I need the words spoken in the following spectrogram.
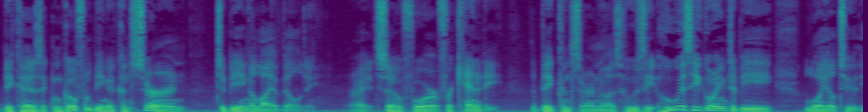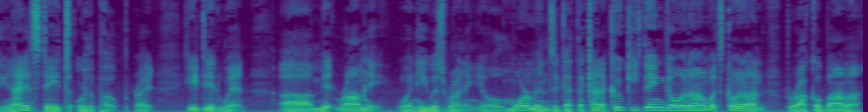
because it can go from being a concern to being a liability, right? So for, for Kennedy, the big concern was who's he, who is he going to be loyal to, the United States or the Pope, right? He did win. Uh, Mitt Romney, when he was running, you know, Mormons, it got that kind of kooky thing going on. What's going on? Barack Obama,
